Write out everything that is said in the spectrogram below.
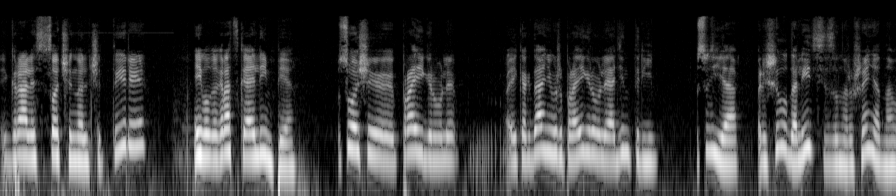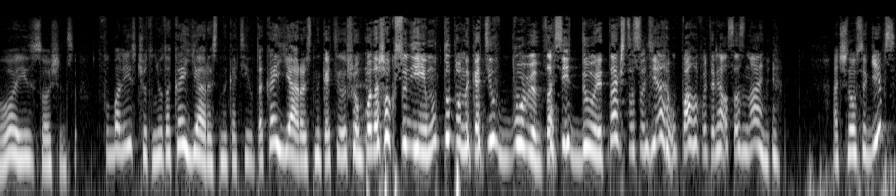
Играли Сочи 0-4 и Волгоградская Олимпия. Сочи проигрывали, и когда они уже проигрывали 1-3, судья решил удалить за нарушение одного из сочинцев. Футболист что-то, у него такая ярость накатила, такая ярость накатила, что он подошел к судье, ему тупо накатил бубен со всей дури, так что судья упал и потерял сознание. Очнулся гипс?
